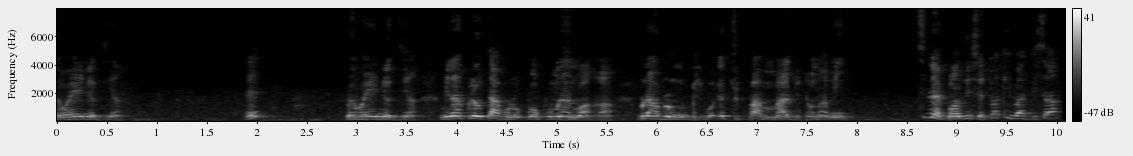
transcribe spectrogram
mais ouais, il dit. Hein? Mais ouais, il. Mais là, Cléota, vous le pouvez pour nous noir. Vous n'avez nous pivot. Et tu parles mal de ton ami? Si les bandits, c'est toi qui vas dire ça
